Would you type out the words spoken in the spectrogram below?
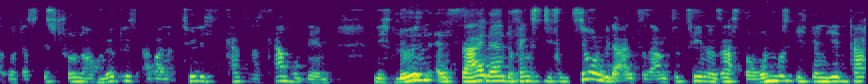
Also das ist schon auch möglich, aber natürlich kannst du das Kernproblem nicht lösen, es sei denn, du fängst die Funktion wieder an zusammenzuziehen und sagst, warum muss ich denn jeden Tag,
